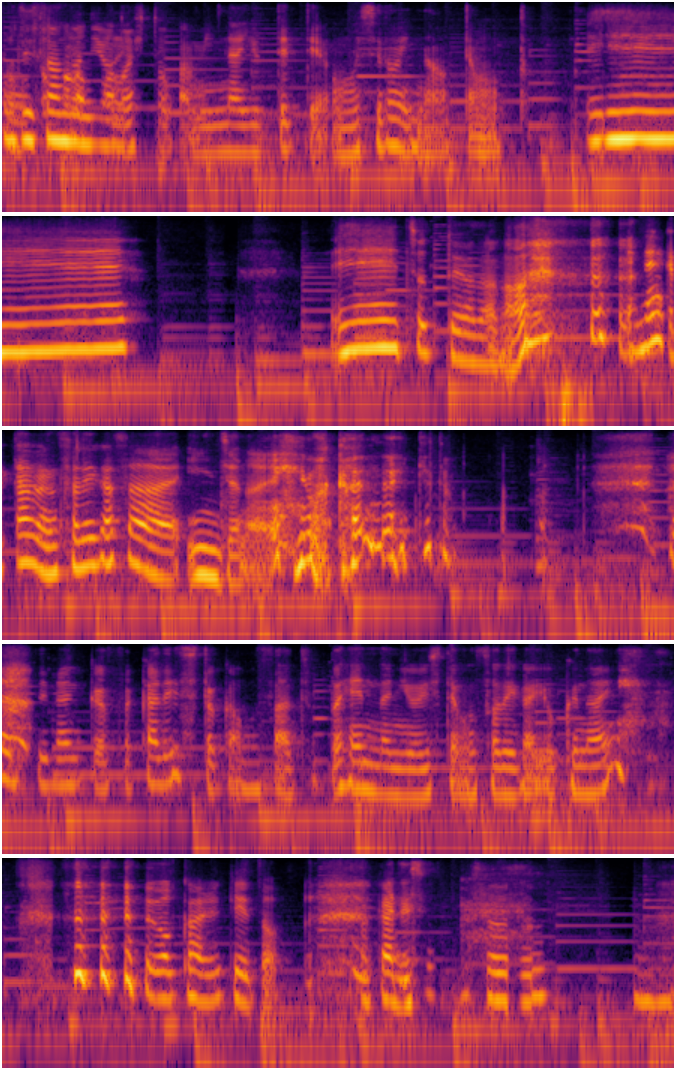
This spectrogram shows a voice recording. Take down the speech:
うん、おじさんの匂い。男の人がみんな言ってて面白いなって思った。えー、えー、ちょっとやだな。なんか多分それがさいいんじゃない？わかんないけど。だってなんかさ彼氏とかもさちょっと変な匂いしてもそれが良くない？わかるけど。わかるでしょ、うん。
